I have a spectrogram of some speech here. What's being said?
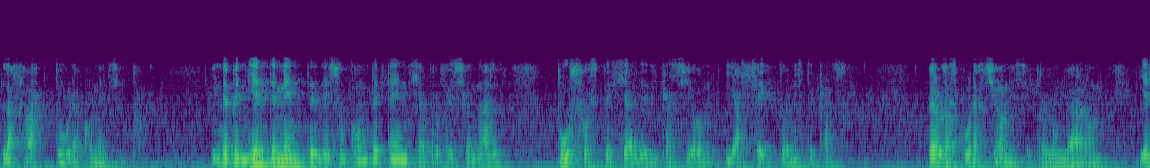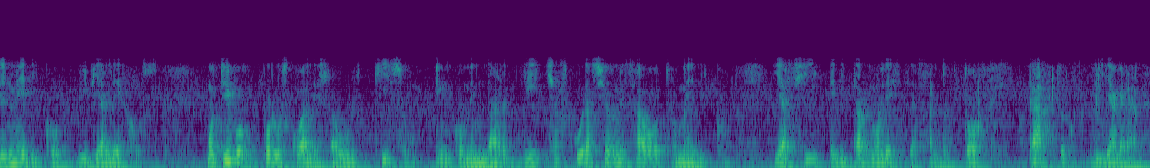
la fractura con éxito. Independientemente de su competencia profesional, puso especial dedicación y afecto en este caso. Pero las curaciones se prolongaron y el médico vivía lejos, motivo por los cuales Raúl quiso encomendar dichas curaciones a otro médico y así evitar molestias al doctor Castro Villagrana.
